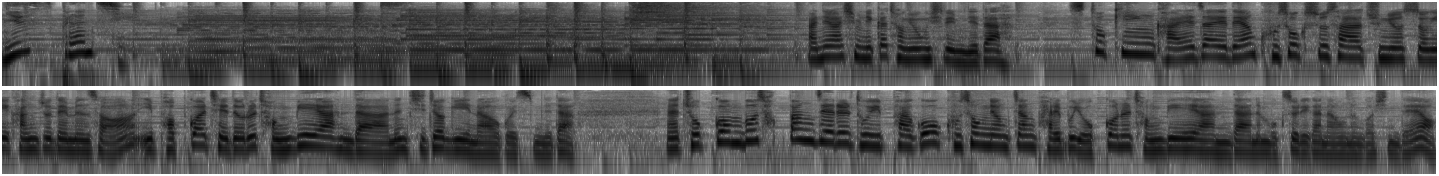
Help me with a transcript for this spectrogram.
뉴스 프런치. 안녕하십니까. 정용실입니다. 스토킹 가해자에 대한 구속수사 중요성이 강조되면서 이 법과 제도를 정비해야 한다는 지적이 나오고 있습니다. 조건부 석방제를 도입하고 구속영장 발부 요건을 정비해야 한다는 목소리가 나오는 것인데요.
